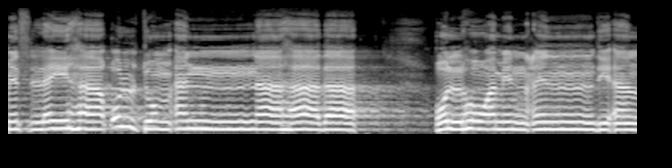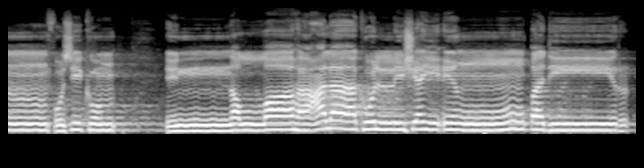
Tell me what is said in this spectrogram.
مثليها قلتم أنا هذا قل هو من عند أنفسكم إن الله على كل شيء قدير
